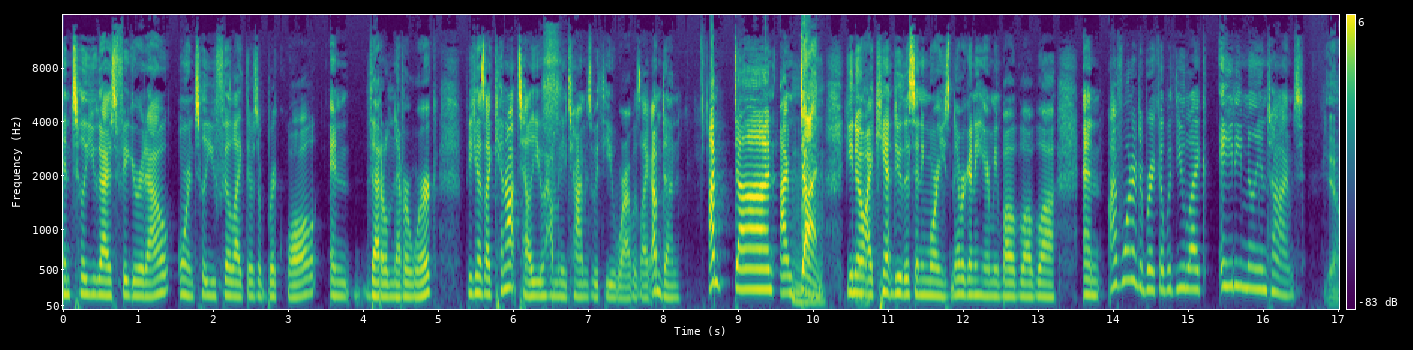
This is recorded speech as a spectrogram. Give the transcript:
until you guys figure it out or until you feel like there's a brick wall and that'll never work. Because I cannot tell you how many times with you where I was like, I'm done. I'm done. I'm mm-hmm. done. You know, I can't do this anymore. He's never going to hear me, blah, blah, blah, blah. And I've wanted to break up with you like 80 million times, yeah.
